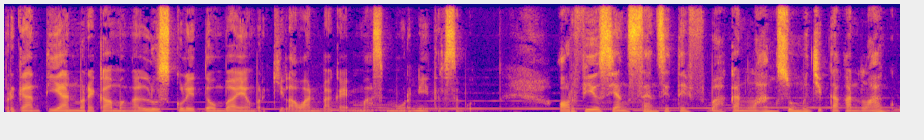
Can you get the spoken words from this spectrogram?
Bergantian mereka mengelus kulit domba yang berkilauan bagai emas murni tersebut. Orpheus yang sensitif bahkan langsung menciptakan lagu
